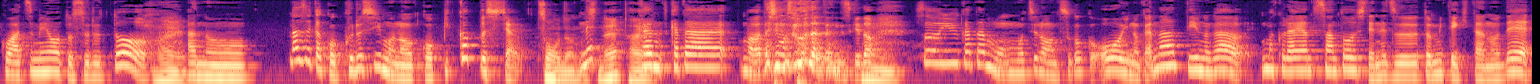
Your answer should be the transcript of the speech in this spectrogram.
こう集めようとすると、はい。あの、なぜかこう苦しいものをこうピックアップしちゃう。そうなんですね。はい。か方、まあ私もそうだったんですけど、うんそういう方ももちろんすごく多いのかなっていうのが、まあクライアントさん通してね、ずーっと見てきたので、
